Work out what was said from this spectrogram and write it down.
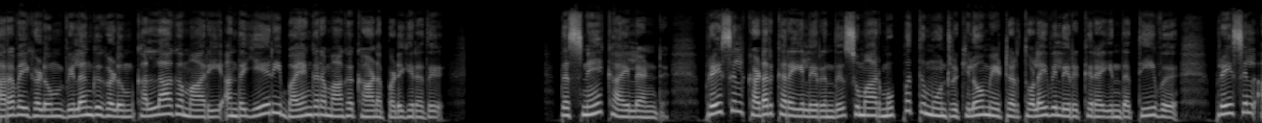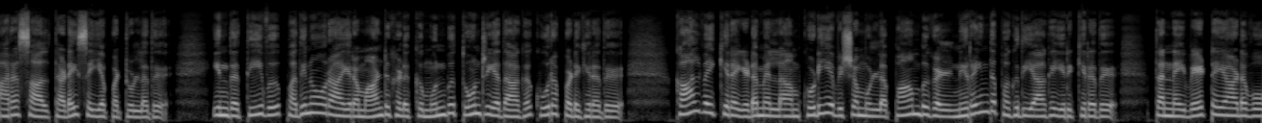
பறவைகளும் விலங்குகளும் கல்லாக மாறி அந்த ஏரி பயங்கரமாக காணப்படுகிறது. த ஸ்னேக் ஐலண்ட். பிரேசில் கடற்கரையிலிருந்து சுமார் முப்பத்து மூன்று கிலோமீட்டர் தொலைவில் இருக்கிற இந்த தீவு பிரேசில் அரசால் தடை செய்யப்பட்டுள்ளது. இந்த தீவு பதினோராயிரம் ஆண்டுகளுக்கு முன்பு தோன்றியதாக கூறப்படுகிறது. கால் வைக்கிற இடமெல்லாம் கொடிய விஷமுள்ள பாம்புகள் நிறைந்த பகுதியாக இருக்கிறது. தன்னை வேட்டையாடவோ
